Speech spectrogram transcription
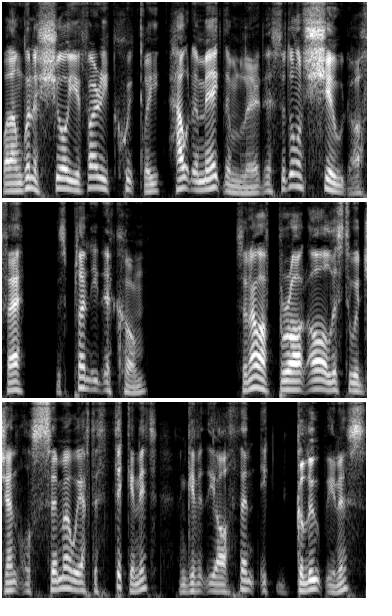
Well, I'm going to show you very quickly how to make them later, so don't shoot off, eh? There's plenty to come. So now I've brought all this to a gentle simmer, we have to thicken it and give it the authentic gloopiness.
